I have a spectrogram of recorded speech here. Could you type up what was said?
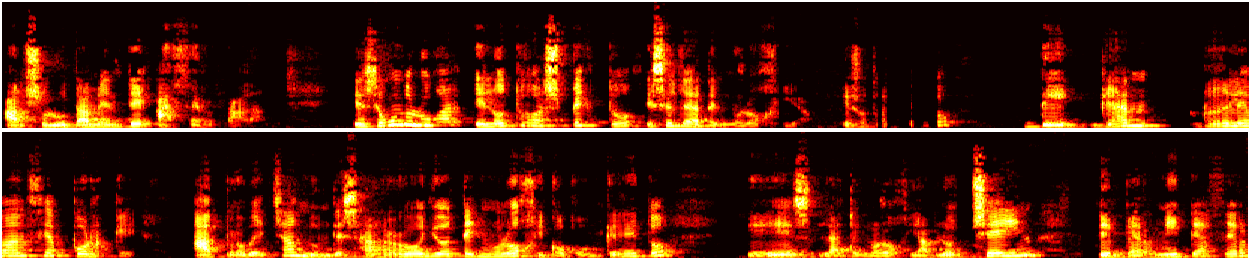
absolutamente acertada. En segundo lugar, el otro aspecto es el de la tecnología, es otro aspecto de gran relevancia porque aprovechando un desarrollo tecnológico concreto, que es la tecnología blockchain, te permite hacer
